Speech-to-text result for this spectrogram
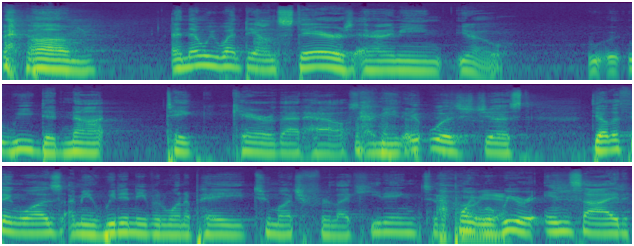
Um, and then we went downstairs, and I mean, you know, w- we did not take care of that house. I mean, it was just. The other thing was, I mean, we didn't even want to pay too much for like heating to the point where yeah. we were inside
